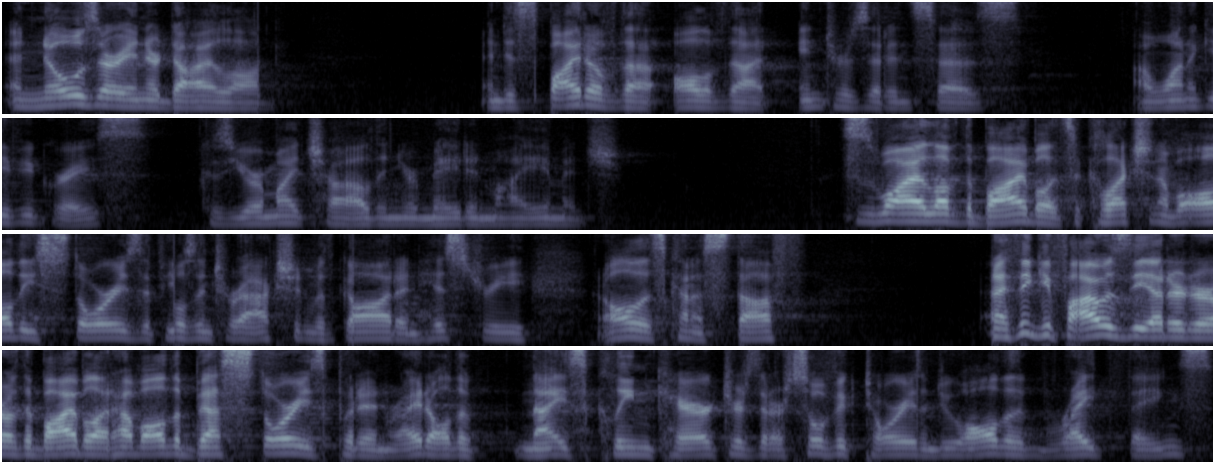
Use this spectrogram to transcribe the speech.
and knows our inner dialogue. And despite of that, all of that, enters it and says, I want to give you grace because you're my child and you're made in my image. This is why I love the Bible. It's a collection of all these stories of people's interaction with God and history and all this kind of stuff. And I think if I was the editor of the Bible, I'd have all the best stories put in, right? All the nice, clean characters that are so victorious and do all the right things.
